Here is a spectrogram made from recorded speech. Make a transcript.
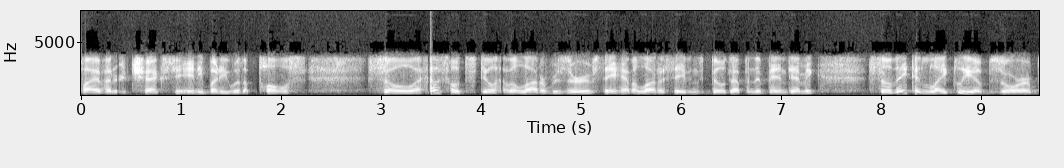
500 checks to anybody with a pulse. So uh, households still have a lot of reserves. They have a lot of savings built up in the pandemic, so they can likely absorb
